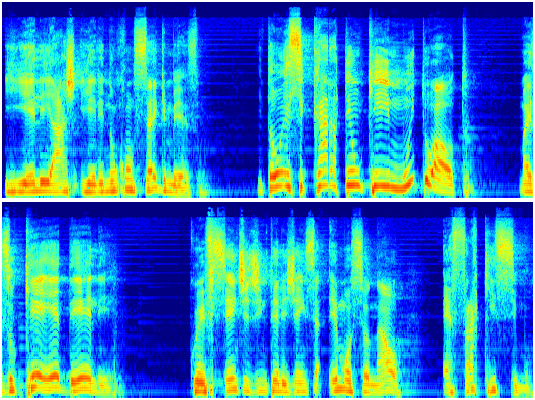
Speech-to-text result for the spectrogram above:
e ele acha e ele não consegue mesmo. Então esse cara tem um QI muito alto. Mas o QE dele, coeficiente de inteligência emocional, é fraquíssimo.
